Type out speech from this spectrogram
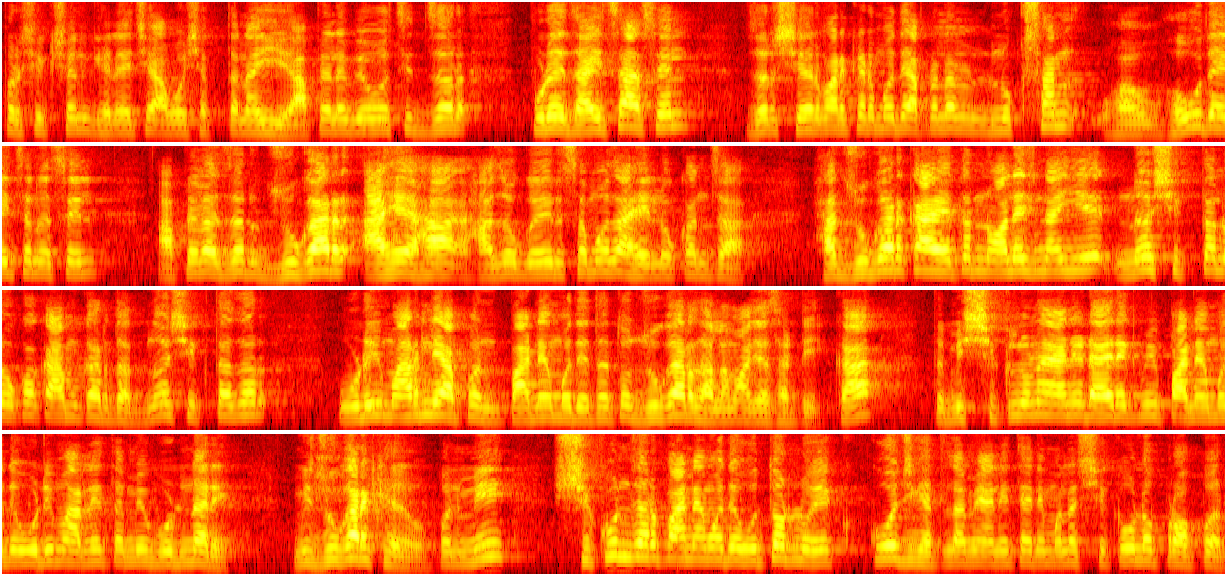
प्रशिक्षण घेण्याची आवश्यकता नाही आहे आपल्याला व्यवस्थित जर पुढे जायचं असेल जर शेअर मार्केटमध्ये आपल्याला नुकसान हो- होऊ द्यायचं नसेल आपल्याला जर जुगार आहे हा हा जो गैरसमज आहे लोकांचा हा जुगार काय आहे तर नॉलेज नाही आहे न शिकता लोक काम करतात. न शिकता जर उडी मारली आपण पाण्यामध्ये तर तो जुगार झाला माझ्यासाठी. का? तर मी शिकलो नाही आणि डायरेक्ट मी पाण्यामध्ये उडी मारली तर मी बुडणार आहे. मी जुगार खेळलो. पण मी शिकून जर पाण्यामध्ये उतरलो एक कोच घेतला मी आणि त्याने मला शिकवलं प्रॉपर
